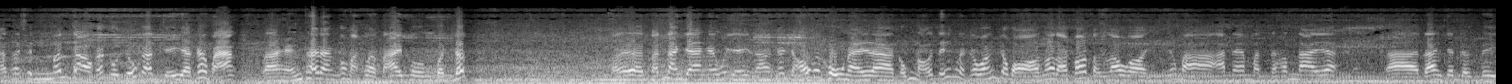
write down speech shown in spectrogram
Dạ, Thái xin mến chào các cô chú, các anh chị và các bạn. Và hiện Thái đang có mặt là tại phường Bình Đức. Tại ờ, tỉnh An Giang nha quý vị. Là cái chỗ cái khu này là cũng nổi tiếng là cái quán chó bò nó đã có từ lâu rồi. Nhưng mà anh em mình hôm nay á là đang trên đường đi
